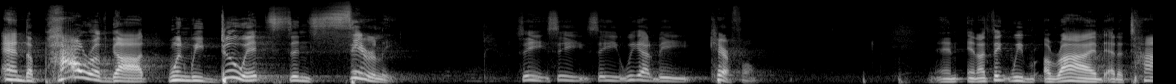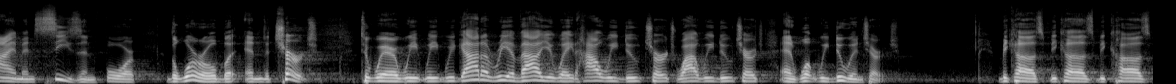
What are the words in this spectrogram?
and the power of God when we do it sincerely. See, see, see, we got to be careful. And, and I think we've arrived at a time and season for the world but and the church to where we, we, we got to reevaluate how we do church, why we do church, and what we do in church. Because, because, because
